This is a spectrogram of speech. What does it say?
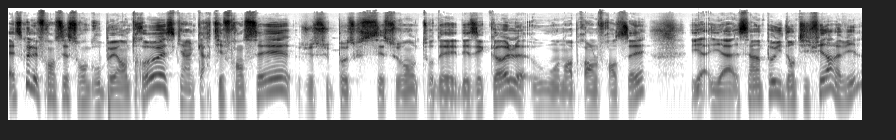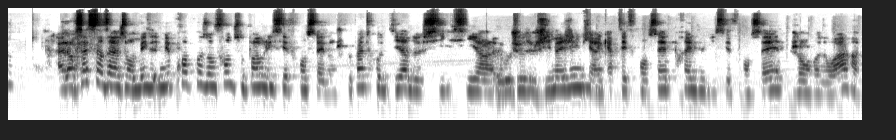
Est-ce que les Français sont regroupés entre eux? Est-ce qu'il y a un quartier français? Je suppose que c'est souvent autour des, écoles où on apprend le français. Y a, c'est un peu identifié dans la ville? Alors ça c'est intéressant. Mes, mes, propres enfants ne sont pas au lycée français, donc je peux pas trop dire de si, si j'imagine qu'il y a un quartier français près du lycée français, Jean Renoir,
